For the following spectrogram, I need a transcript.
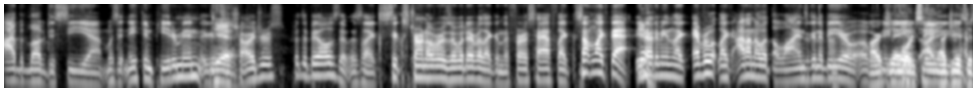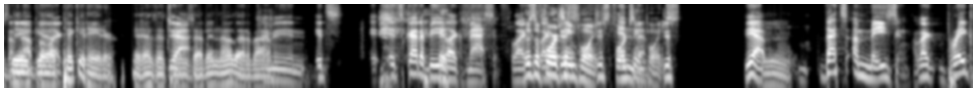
I would love to see. Um, was it Nathan Peterman against yeah. the Chargers for the Bills? That was like six turnovers or whatever, like in the first half, like something like that. You yeah. know what I mean? Like everyone, like I don't know what the line's going to be. Or, or RJ, RJ's a big up, uh, like, Pickett hater. As it turns, yeah. I didn't know that about. I mean, it's it, has got to be like massive. Like there's a 14 like, just, points. Just 14 points. Just yeah, mm. that's amazing. Like break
